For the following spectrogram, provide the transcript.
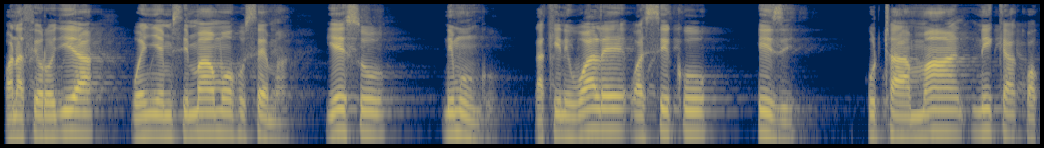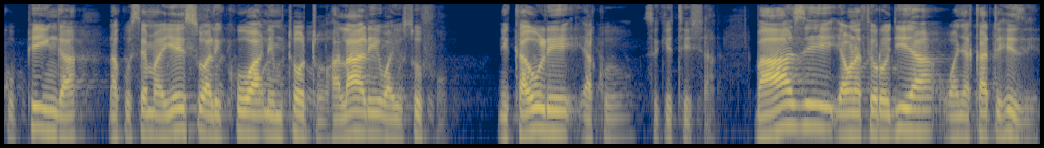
Wanathiolojia wenye msimamo husema yesu ni mungu lakini wale wa siku hizi hutamanika kwa kupinga na kusema yesu alikuwa ni mtoto halali wa yusufu. Ni kauli ya kusikitisha. Baadhi ya wanathiolojia wa nyakati hizi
